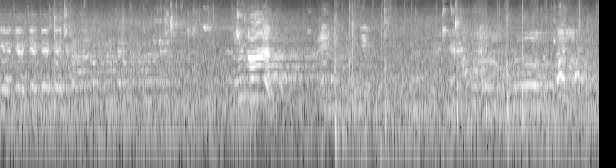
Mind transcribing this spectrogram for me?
追埋。以前埋緊啦，埋緊。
